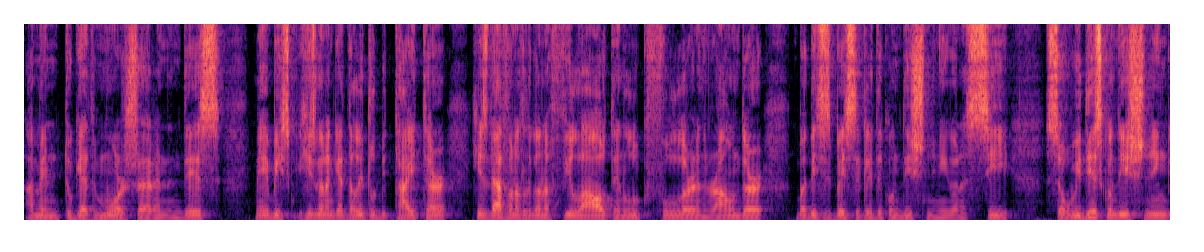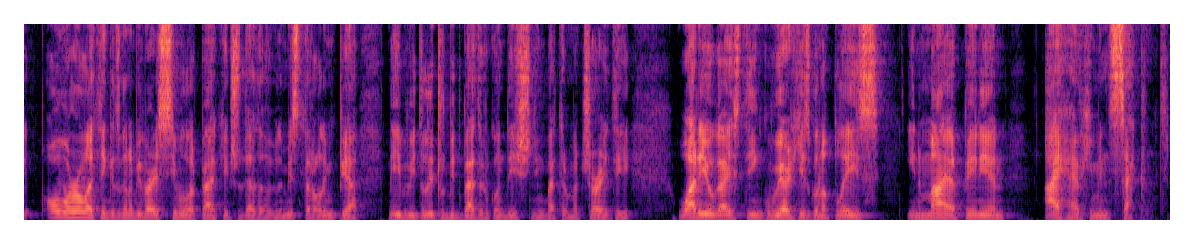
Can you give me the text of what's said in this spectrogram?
I mean, to get more shredded than this. Maybe he's gonna get a little bit tighter. He's definitely gonna fill out and look fuller and rounder. But this is basically the conditioning you're gonna see. So with this conditioning, overall, I think it's gonna be very similar package to that of the Mr. Olympia. Maybe with a little bit better conditioning, better maturity. What do you guys think? Where he's gonna place? In my opinion, I have him in second.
